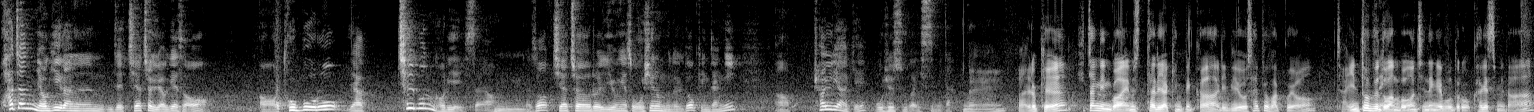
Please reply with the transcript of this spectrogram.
화전역이라는 이제 지하철역에서 어, 도보로 약 7분 거리에 있어요. 음. 그래서 지하철을 이용해서 오시는 분들도 굉장히 어, 편리하게 오실 수가 있습니다. 네. 자, 이렇게 실장님과 엠스타리아 캠핑카 리뷰 살펴봤고요. 자, 인터뷰도 네. 한번 진행해 보도록 하겠습니다.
